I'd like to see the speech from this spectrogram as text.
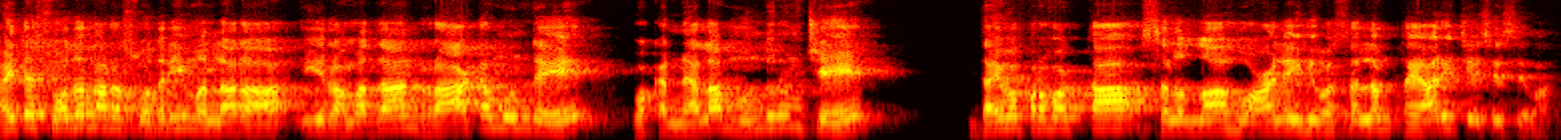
అయితే సోదరులారా సోదరి మల్లారా ఈ రమదాన్ రాకముందే ఒక నెల ముందు నుంచే దైవ ప్రవక్త సలల్లాహు అలీహి వసల్లం తయారీ చేసేసేవారు.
